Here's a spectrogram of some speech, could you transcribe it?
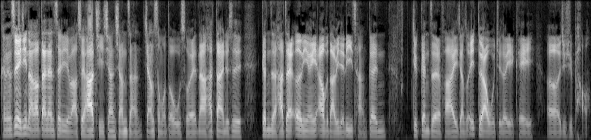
可能是已经拿到单战胜利了吧，所以他其实想想讲讲什么都无所谓。那他当然就是跟着他在二零二一阿布达比的立场跟。就跟着法拉利讲说，哎，对啊，我觉得也可以，呃，继续跑。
